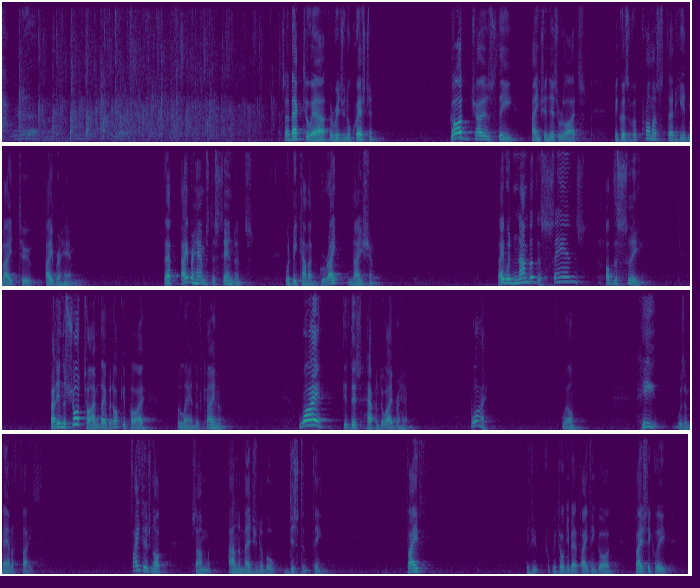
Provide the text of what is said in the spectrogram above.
So, back to our original question. God chose the ancient Israelites because of a promise that he had made to Abraham that Abraham's descendants would become a great nation. They would number the sands of the sea. But in the short time, they would occupy the land of Canaan. Why did this happen to Abraham? Why? Well, he was a man of faith. Faith is not some unimaginable, distant thing. Faith, if you, we're talking about faith in God, basically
